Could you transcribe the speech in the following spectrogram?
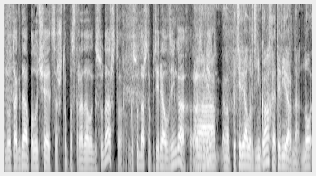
Но тогда получается, что пострадало государство? Государство потеряло в деньгах, разве а, нет? Потеряло в деньгах, это верно. Но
